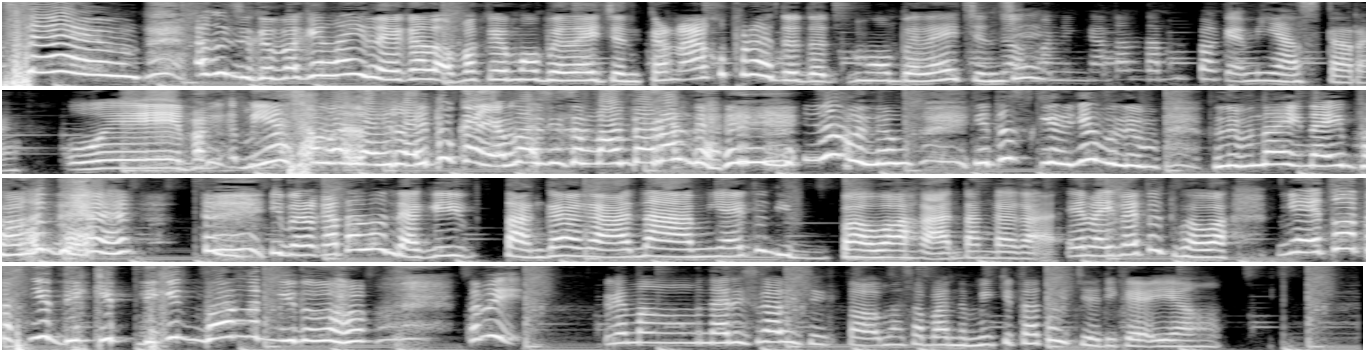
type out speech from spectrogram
Same. Aku juga pakai Layla kalau pakai Mobile Legend karena aku pernah download Mobile Legend sih. Peningkatan tapi pakai Mia sekarang. Wih, pakai Mia sama Layla itu kayak masih sepantaran deh. Itu belum, itu skillnya belum belum naik naik banget deh. Ibarat kata lo ndaki tangga kan, nah Mia itu di bawah kan tangga kan. Eh Layla itu di bawah, Mia itu atasnya dikit dikit banget gitu loh. Tapi memang menarik sekali sih kalau masa pandemi kita tuh jadi kayak yang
